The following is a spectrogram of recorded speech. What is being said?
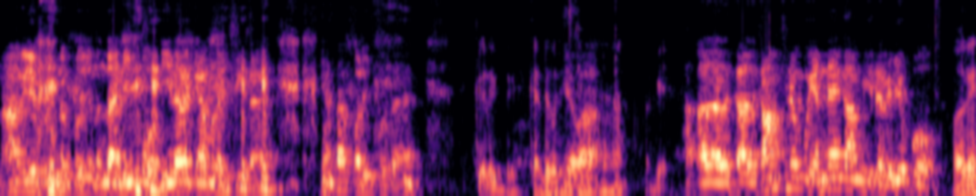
நான் வெளியே போய் என்ன பிரயோஜனம்? தான் நீ போ. நீ தானே கேமரா வச்சுக்கிற. ஏன்டா பழி கண்டுபிடிச்சா ஓகேவா? ஓகே. அது அதுக்கு அது காமிச்சுனா இப்போ என்ன காமிக்கிற? வெளியே போ. ஓகே.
